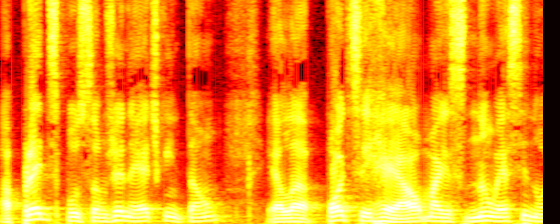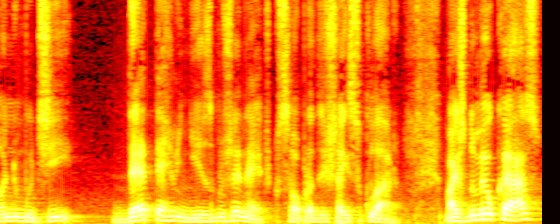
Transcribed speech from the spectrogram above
A predisposição genética, então, ela pode ser real, mas não é sinônimo de determinismo genético, só para deixar isso claro. Mas no meu caso,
